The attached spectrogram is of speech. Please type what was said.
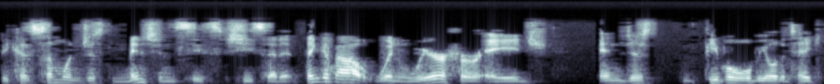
because someone just mentioned she, she said it. Think about when we're her age and just people will be able to take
